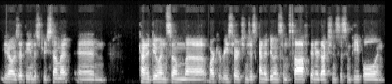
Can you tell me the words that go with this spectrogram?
you know, I was at the industry summit and kind of doing some uh, market research and just kind of doing some soft introductions to some people and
